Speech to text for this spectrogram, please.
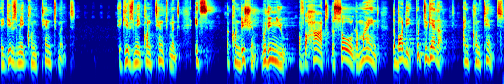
He gives me contentment. He gives me contentment. It's a condition within you of the heart, the soul, the mind, the body put together. I'm content.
